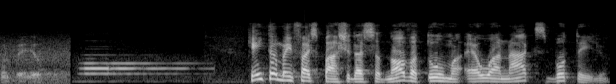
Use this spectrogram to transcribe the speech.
compreendeu? Quem também faz parte dessa nova turma é o Anax Botelho.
